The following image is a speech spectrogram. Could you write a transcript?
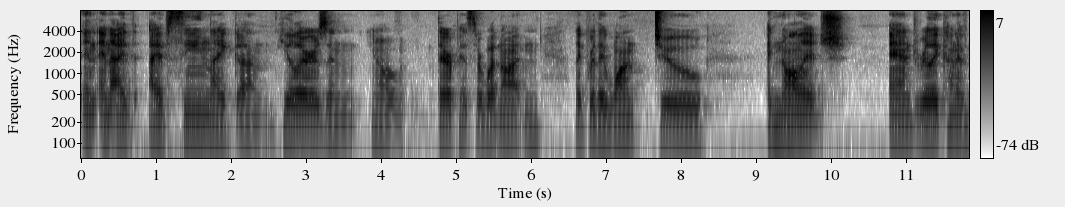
And and I've I've seen like um, healers and you know therapists or whatnot, and like where they want to acknowledge and really kind of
